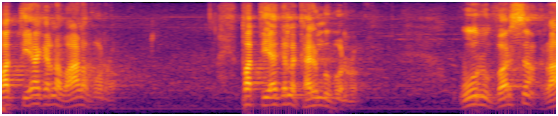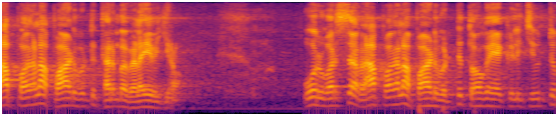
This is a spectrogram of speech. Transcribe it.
பத்து ஏக்கரில் வாழை போடுறோம். பத்து ஏக்கரில் கரும்பு போடுறோம். ஒரு வருஷம் ராப்பகலாக பாடுபட்டு கரும்பை விளைய வைக்கிறோம். ஒரு வருஷம் ராப்பகலாக பாடுபட்டு தொகையை கிழிச்சு விட்டு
